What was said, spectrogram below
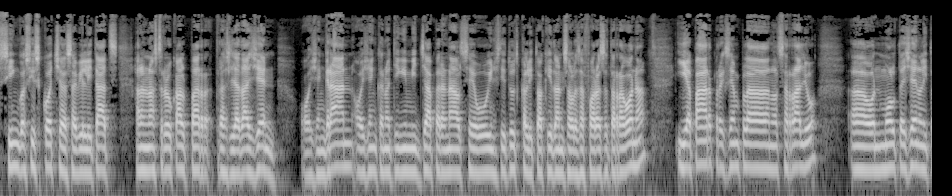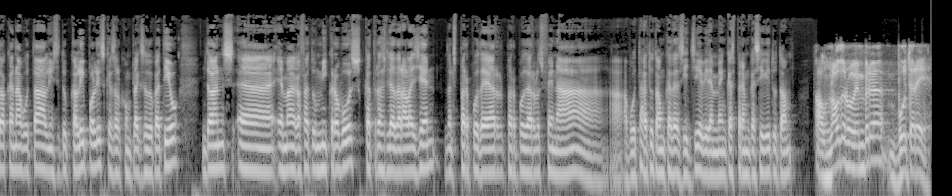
5 o 6 cotxes habilitats en el nostre local per traslladar gent o gent gran o gent que no tingui mitjà per anar al seu institut que li toqui doncs, a les afores de Tarragona i a part, per exemple, en el Serrallo eh, on molta gent li toca anar a votar a l'Institut Calípolis, que és el complex educatiu, doncs eh, hem agafat un microbús que traslladarà la gent doncs, per poder per poder-los fer anar a, a, a votar a tothom que desitgi, evidentment que esperem que sigui tothom. El 9 de novembre votaré.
